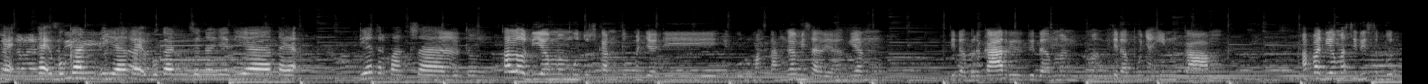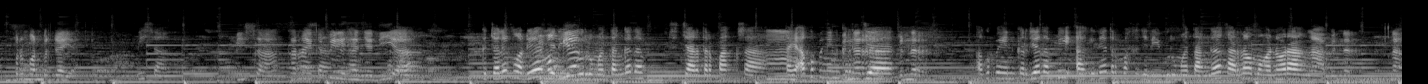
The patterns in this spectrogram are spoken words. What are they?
Kayak kayak bukan iya kayak bukan zonanya dia kayak dia terpaksa Nah, gitu. kalau dia memutuskan untuk menjadi ibu rumah tangga misalnya yang tidak berkarir tidak men- me- tidak punya income apa dia masih disebut perempuan berdaya? Bisa. Bisa karena itu Bisa. pilihannya dia. Kecuali kalau dia Emang jadi dia- ibu rumah tangga tapi secara terpaksa. Hmm, kayak aku pengen bener kerja. bener. Aku pengen kerja tapi akhirnya terpaksa jadi ibu rumah tangga karena omongan orang. Nah bener. Nah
